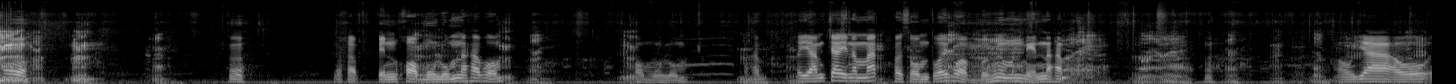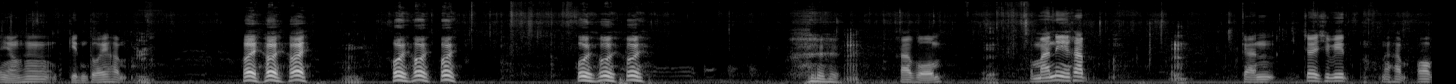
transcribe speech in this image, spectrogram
โอ้เออนะครับ เป็นขอบหมูหลุมนะครับ ผมขอบหมูหลุมนะครับ พยายามใจน้ำมักผสมตัวให้พวกเบื้องมันเหม็นนะครับ เอายาเอาอย่างให้กินตัวครับเฮ้ยเฮ้ยเฮ้ยเฮ้ยเฮ้ยเฮ้ยเฮ้ยเฮ้ยเฮ้ยครับผม ประมาณนี้ครับ การใช้ชีวิตนะครับ ออก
